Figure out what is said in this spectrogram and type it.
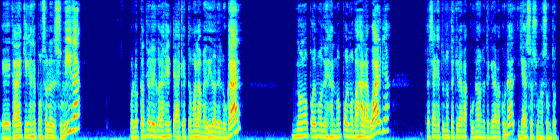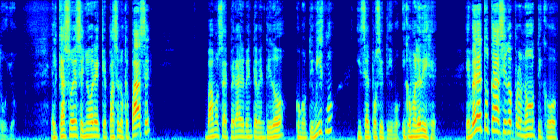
eh, cada quien es responsable de su vida por lo tanto, yo le digo a la gente, hay que tomar la medida del lugar. No nos podemos dejar, no podemos bajar la guardia. Ya sea que tú no te quieras vacunar o no te quieras vacunar, ya eso es un asunto tuyo. El caso es, señores, que pase lo que pase, vamos a esperar el 2022 con optimismo y ser positivo. Y como le dije, en vez de tú estar haciendo pronóstico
